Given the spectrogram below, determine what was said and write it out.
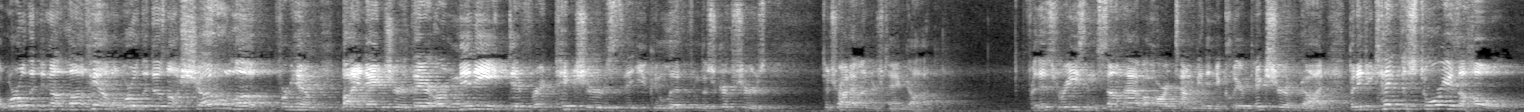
A world that did not love him, a world that does not show love for him by nature. There are many different pictures that you can lift from the scriptures to try to understand God. For this reason, some have a hard time getting a clear picture of God. But if you take the story as a whole,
